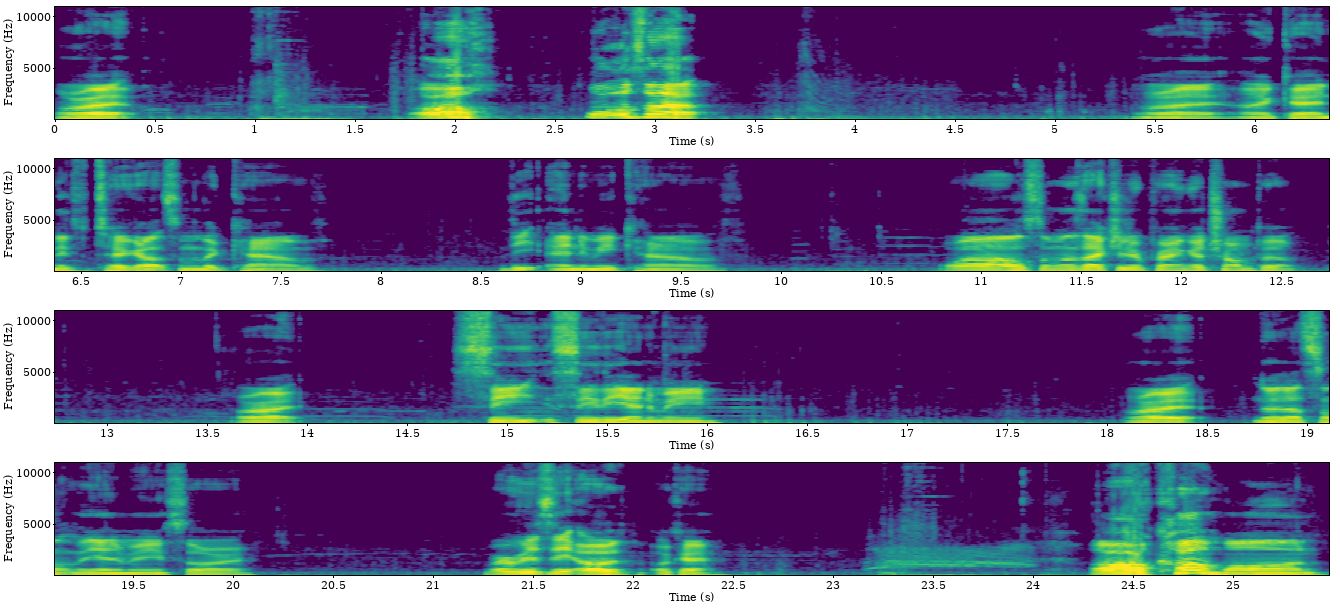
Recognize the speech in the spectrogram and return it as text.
Alright. Oh! What was that? Alright, okay, I need to take out some of the cav. The enemy cav. Wow, someone's actually playing a trumpet. Alright. See see the enemy. Alright. No, that's not the enemy, sorry. Where is he? Oh, okay. Oh, come on!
